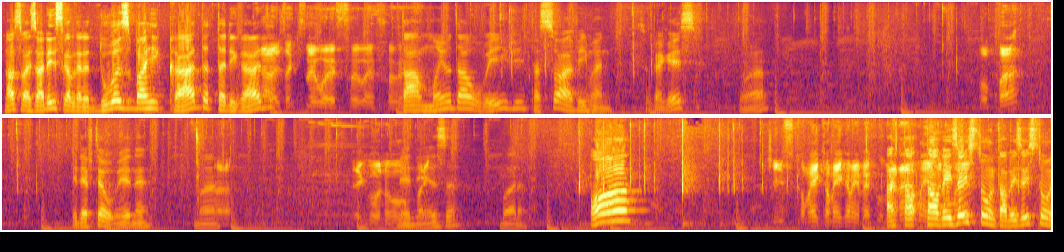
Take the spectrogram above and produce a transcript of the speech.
Nossa, mas olha isso, galera. Duas barricadas, tá ligado? Não, isso aqui foi worth, foi worth, foi worth. Tamanho da wave. Tá suave, hein, mano. Você pega esse? Boa. Opa. Ele deve ter o V, né? Ah. Pegou no. Beleza. Pai. Bora. Ó! Oh! Calma aí, calma aí, calma aí. Vai, vai ah, manhã, talvez eu stun, talvez eu stun.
